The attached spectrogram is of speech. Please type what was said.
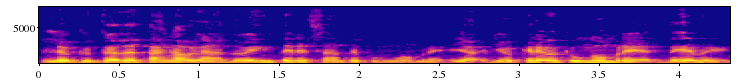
lo que ustedes están hablando es interesante para un hombre. Yo, creo que un hombre debe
